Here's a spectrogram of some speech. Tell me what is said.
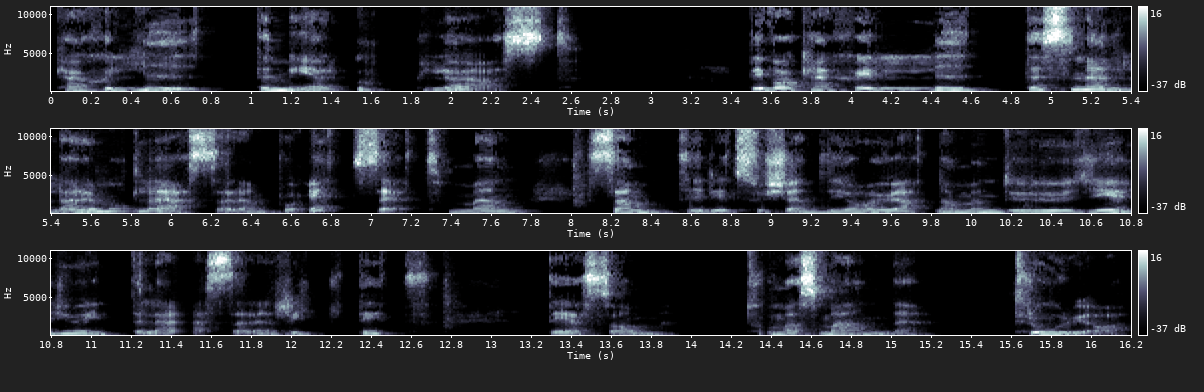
kanske lite mer upplöst. Det var kanske lite snällare mot läsaren på ett sätt men samtidigt så kände jag ju att nej, men du ger ju inte läsaren riktigt det som Thomas Mann, tror jag,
